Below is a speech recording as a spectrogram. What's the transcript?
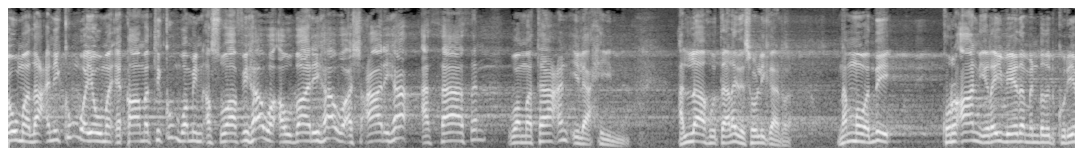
யௌம தானிக்கும் வ யௌம எகாமத்திக்கும் வமின் அஸ்வாஃபிஹா வ அவுபாரிஹா வ அஷ்ஆரிஹா அசாசன் வ மதாஅன் இலஹீன் அல்லாஹு தாலா இதை சொல்லி காட்டுறான். நம்ம வந்து குர்ஆன் இறைவேதம் என்பதற்குரிய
